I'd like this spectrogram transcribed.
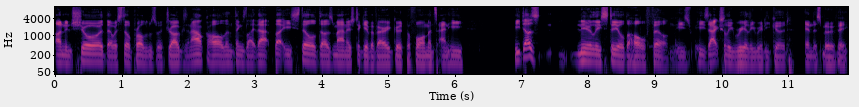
uninsured. There were still problems with drugs and alcohol and things like that, but he still does manage to give a very good performance, and he he does nearly steal the whole film. He's he's actually really really good in this movie,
